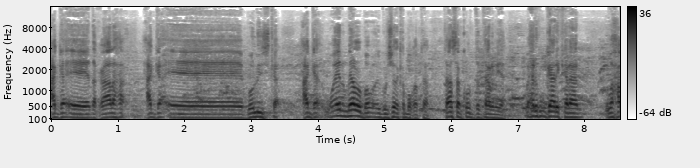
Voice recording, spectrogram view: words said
xagga dhaqaalaha xagga booliiska xagga waa in meel walba ay bulshada ka muuqataa. Taasaan kula dardaarmaya waxayna ku gaari karaan waxa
